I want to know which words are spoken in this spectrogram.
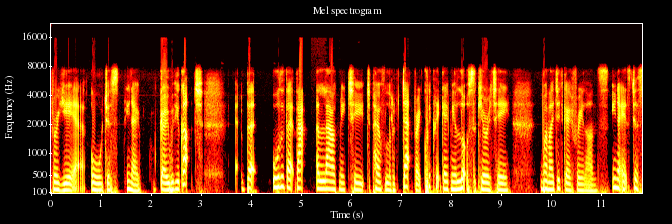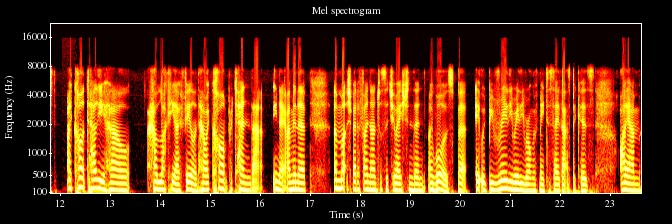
for a year or just, you know, go with your gut. But all of that, that allowed me to, to pay off a lot of debt very quickly. It gave me a lot of security when I did go freelance. You know, it's just, I can't tell you how how lucky I feel and how I can't pretend that you know I'm in a a much better financial situation than I was but it would be really really wrong of me to say that's because I am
